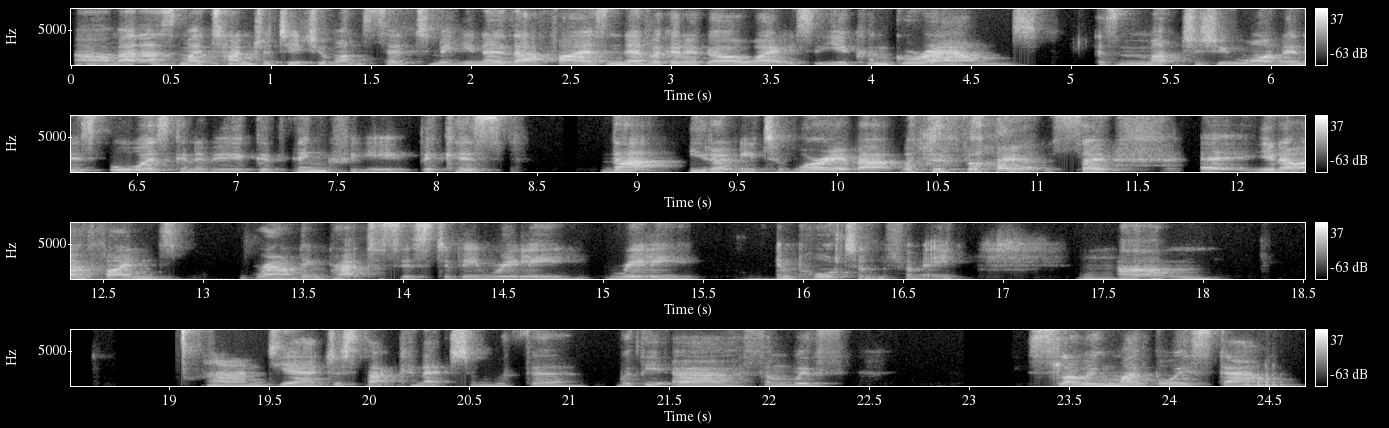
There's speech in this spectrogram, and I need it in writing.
Um, and as my tantra teacher once said to me, you know, that fire is never going to go away. So you can ground as much as you want, and it's always going to be a good thing for you because that you don't need to worry about with the fire. So, uh, you know, I find grounding practices to be really, really important for me. Mm. Um, and yeah, just that connection with the with the earth and with slowing my voice down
